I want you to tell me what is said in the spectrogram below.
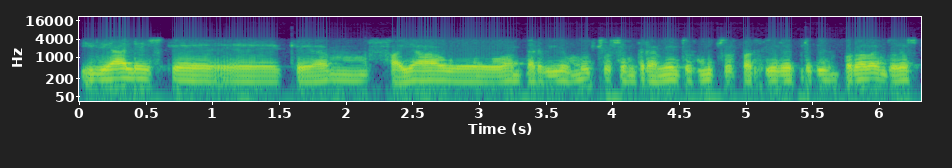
y de Alex que, que han fallado o han perdido muchos entrenamientos, muchos partidos de pretemporada, entonces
